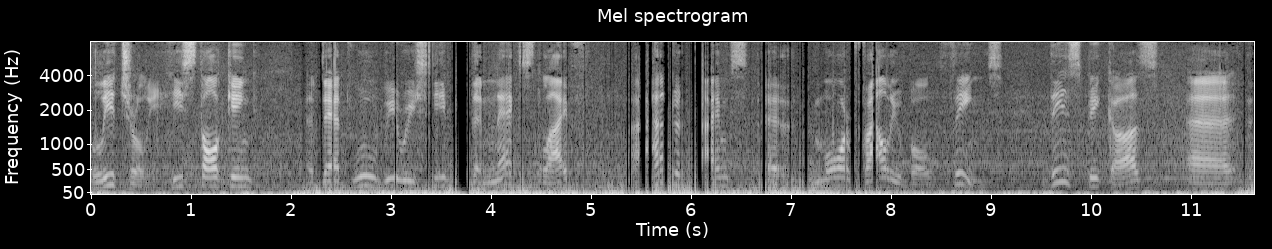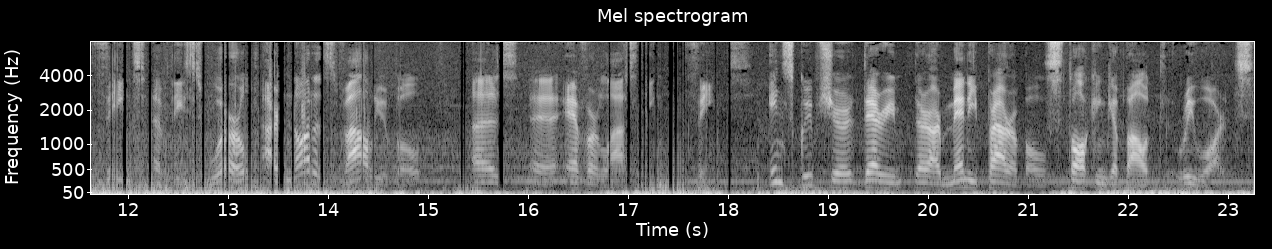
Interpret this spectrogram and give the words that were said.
literally. He's talking that we'll be received the next life a hundred times uh, more valuable things. This because uh, things of this world are not as valuable as uh, everlasting things. In Scripture, there, there are many parables talking about rewards.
